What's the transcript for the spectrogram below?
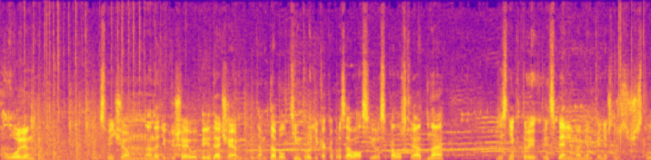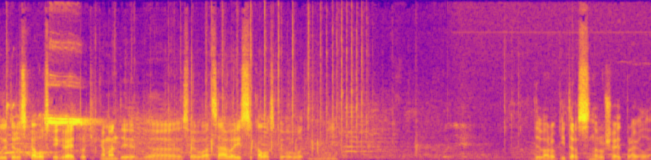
Уоллен с мячом на Надю Гришаеву передача. Там double-team вроде как образовался. Ира Соколовская одна. Здесь некоторый принципиальный момент, конечно же, существует. Ира Соколовская играет против команды э, своего отца, Бориса Соколовского. Вот. И Деверо Питерс нарушает правила.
